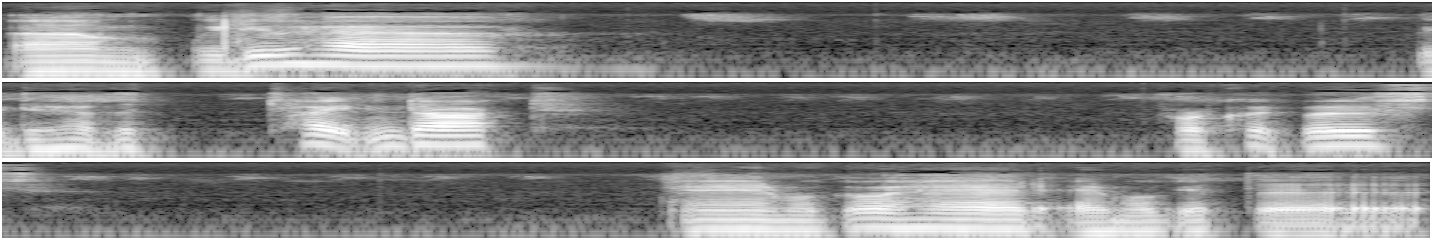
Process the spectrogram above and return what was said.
Um, we do have we do have the Titan docked for a quick boost. And we'll go ahead and we'll get the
